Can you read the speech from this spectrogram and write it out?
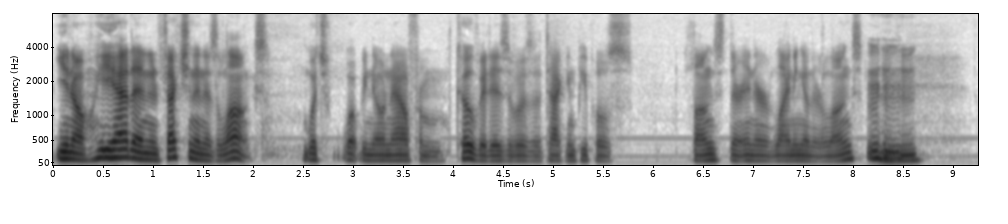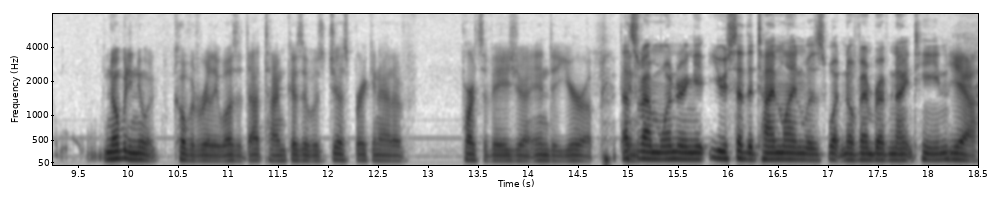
you know he had an infection in his lungs which what we know now from covid is it was attacking people's lungs their inner lining of their lungs mm-hmm. nobody knew what covid really was at that time because it was just breaking out of parts of asia into europe That's what I'm wondering. You said the timeline was what November of 19. yeah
